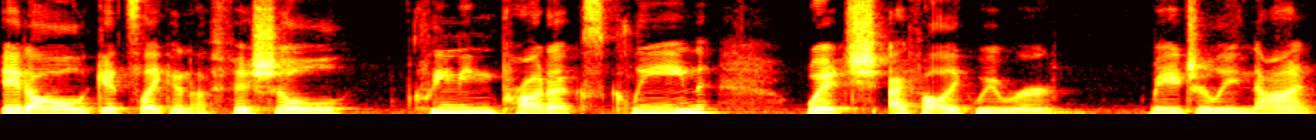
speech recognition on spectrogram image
it all gets like an official cleaning products clean, which I felt like we were majorly not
